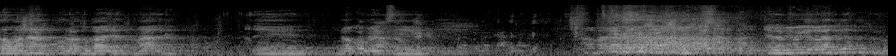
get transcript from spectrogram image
no matar, honra a tu padre y a tu madre, eh, no comer, eh, amarás. Es la misma que idolatría, ¿no?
